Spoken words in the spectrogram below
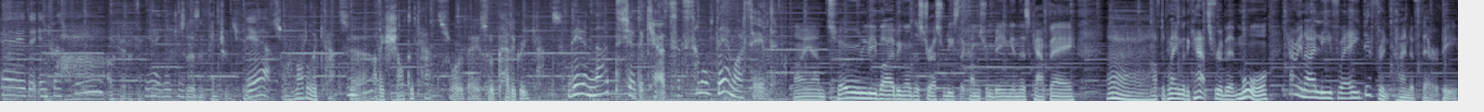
pay the entrance ah, fee, Okay, okay. yeah, you can. So there's an entrance fee. Yeah, So a lot of the cats here, mm-hmm. are they shelter cats or are they sort of pedigree cats? they are not shelter cats. Some of them are saved. I am totally vibing on the stress release that comes from being in this cafe. Ah, after playing with the cats for a bit more, Carrie and I leave for a different kind of therapy.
